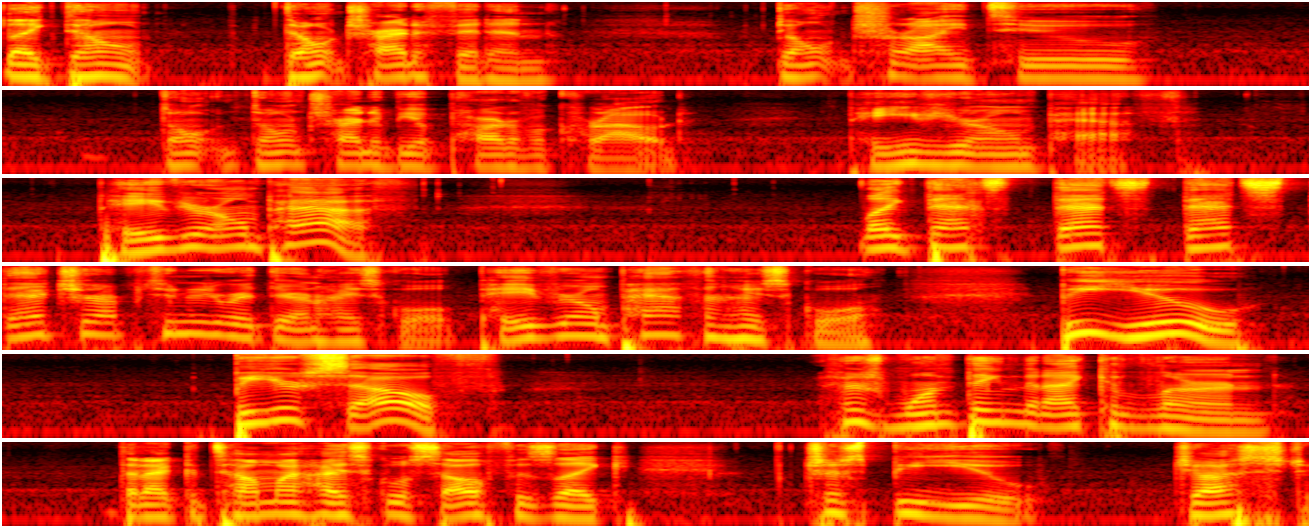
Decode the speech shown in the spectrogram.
Like, don't. Don't try to fit in. Don't try to. Don't don't try to be a part of a crowd. Pave your own path. Pave your own path. Like that's that's that's that's your opportunity right there in high school. Pave your own path in high school. Be you. Be yourself. If there's one thing that I could learn, that I could tell my high school self is like, just be you. Just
